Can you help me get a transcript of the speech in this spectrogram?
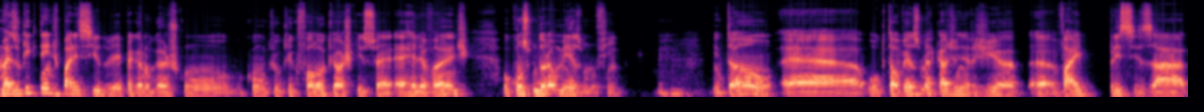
mas o que, que tem de parecido, e aí pegando o gancho com, com o que o Kiko falou, que eu acho que isso é, é relevante, o consumidor é o mesmo no fim. Uhum. Então, é, o que talvez o mercado de energia é, vai precisar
